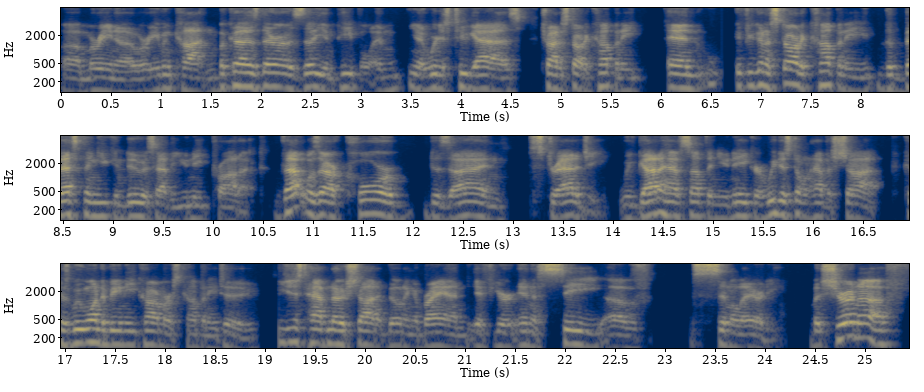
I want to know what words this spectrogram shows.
uh, merino or even cotton because there are a zillion people, and you know we're just two guys trying to start a company. And if you're going to start a company, the best thing you can do is have a unique product. That was our core design strategy. We've got to have something unique, or we just don't have a shot because we wanted to be an e-commerce company too you just have no shot at building a brand if you're in a sea of similarity. But sure enough,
